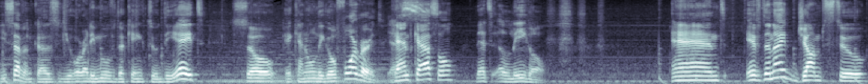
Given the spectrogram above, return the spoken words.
e7 because you already moved the king to d8, so it can only go forward. Yes. Can't castle, that's illegal. and if the knight jumps to,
